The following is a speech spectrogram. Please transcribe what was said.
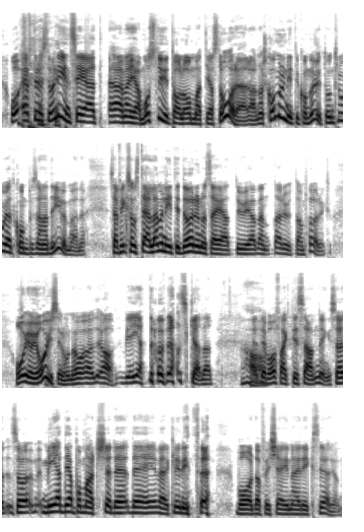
Och efter en stund inser jag att äh, men jag måste ju tala om att jag står här, annars kommer hon inte komma ut. Hon tror ju att kompisarna driver med henne. Så jag fick som ställa mig lite i dörren och säga att du, jag väntar utanför. Liksom. Oj oj oj, säger hon och ja, blir jätteöverraskad att ja. det var faktiskt sanning. Så, så media på matcher, det, det är verkligen inte vardag för tjejerna i riksserien.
